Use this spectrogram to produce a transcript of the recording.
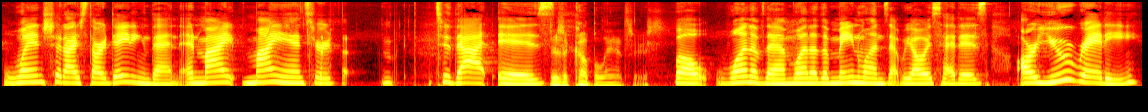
when should I start dating then? And my my answer to that is There's a couple answers. well, one of them, one of the main ones that we always said is, are you ready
